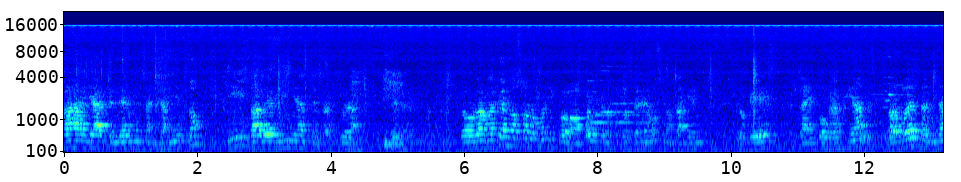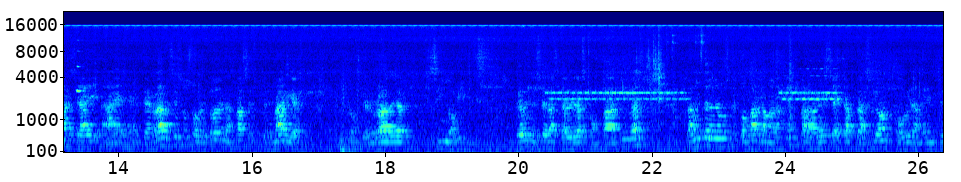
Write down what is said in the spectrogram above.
va ya a tener un ensanchamiento y va a haber líneas de fractura de las radiografías no son lo único apoyo que nosotros tenemos, sino también lo que es la ecografía para poder determinar si hay, derrames, eso sobre todo en las fases primarias, este, va a haber sinovitis. Deben de ser las caderas comparativas. También tenemos que tomar la gammación para ver si hay captación, obviamente,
